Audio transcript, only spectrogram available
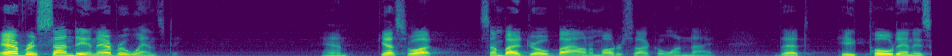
every Sunday and every Wednesday. And guess what? Somebody drove by on a motorcycle one night that he pulled in his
